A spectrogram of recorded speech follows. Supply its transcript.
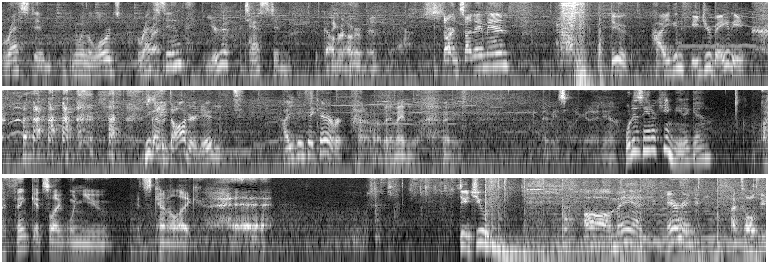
rested, and when the Lord's resting, you're testing the The government. government. Yeah. Starting Sunday, man. Dude, how you gonna feed your baby? you got a daughter, dude. How you gonna take care of her? I don't know, man. Maybe, maybe, maybe it's not a good idea. What does anarchy mean again? I think it's like when you. It's kind of like. Dude, you. Oh man, Aaron. I told you,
